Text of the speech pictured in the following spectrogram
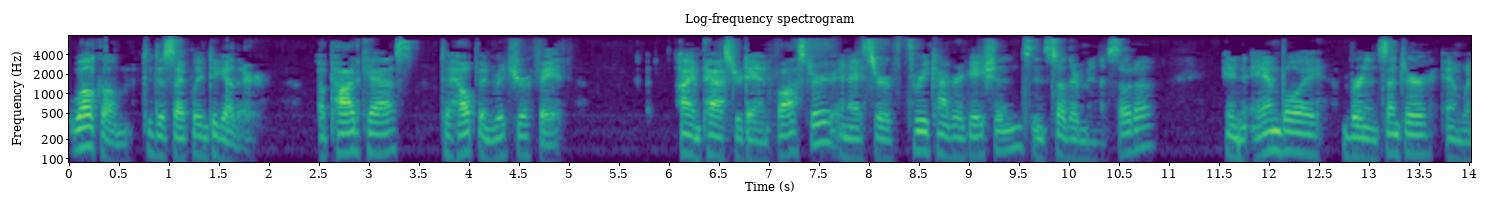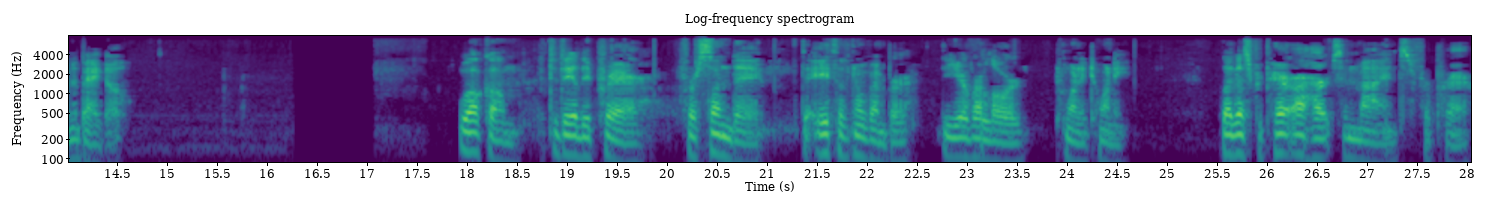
Welcome to Discipling Together, a podcast to help enrich your faith. I am Pastor Dan Foster, and I serve three congregations in southern Minnesota in Amboy, Vernon Center, and Winnebago. Welcome to daily prayer for Sunday, the 8th of November, the year of our Lord, 2020. Let us prepare our hearts and minds for prayer.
